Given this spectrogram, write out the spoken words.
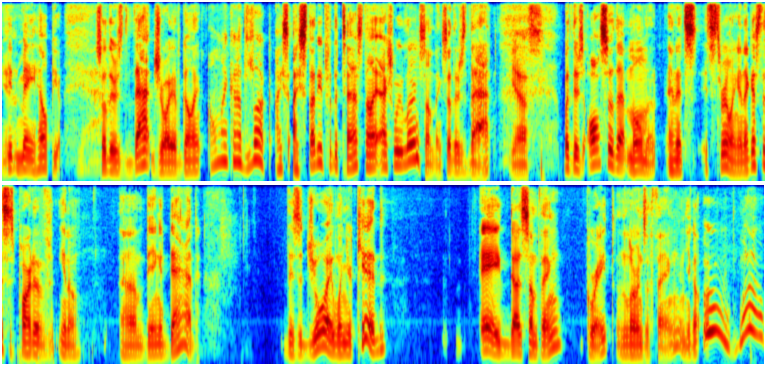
Yeah. it may help you. So there's that joy of going, oh my God, look, I, I studied for the test and I actually learned something. So there's that. Yes. But there's also that moment, and it's it's thrilling. And I guess this is part of you know um, being a dad. There's a joy when your kid a does something great and learns a thing, and you go, "Ooh, wow!"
